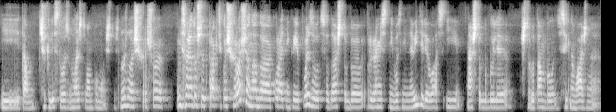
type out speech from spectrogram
и там чек-лист может вам помочь. То есть нужно очень хорошо Несмотря на то, что эта практика очень хорошая, надо аккуратненько ей пользоваться, да, чтобы программисты не возненавидели вас, и а чтобы, были, чтобы там была действительно важная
